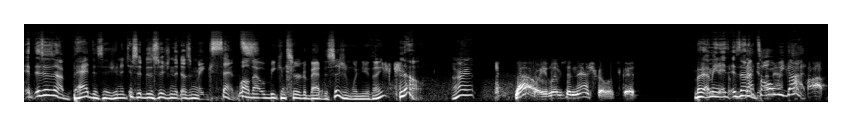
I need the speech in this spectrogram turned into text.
it, this isn't a bad decision. It's just a decision that doesn't make sense. Well, that would be considered a bad decision, wouldn't you think? no. All right. No, he lives in Nashville. It's good. But I mean, it, it's not That's a, all we got. Pop.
